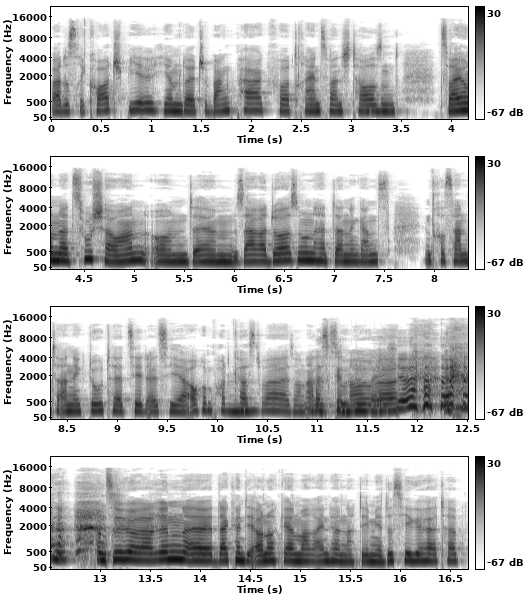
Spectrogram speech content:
war das Rekordspiel hier im Deutsche Bankpark vor 23.200 Zuschauern. Und ähm, Sarah Dorsun hat da eine ganz interessante Anekdote erzählt, als sie ja auch im Podcast mhm. war. Also an alle Was genau Zuhörer genau und Zuhörerinnen, äh, da könnt ihr auch noch gerne mal reinhören, nachdem ihr das hier gehört habt.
